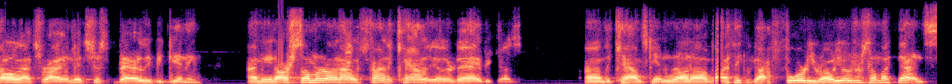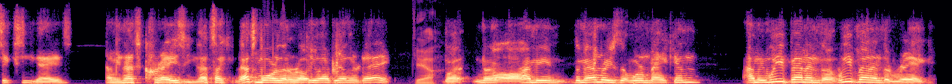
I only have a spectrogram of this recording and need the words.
Oh, that's right, and it's just barely beginning. I mean, our summer run. I was trying to count it the other day because uh, the count's getting run up. I think we got 40 rodeos or something like that in 60 days. I mean, that's crazy. That's like that's more than a rodeo every other day. Yeah. But no, I mean the memories that we're making. I mean, we've been in the we've been in the rig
